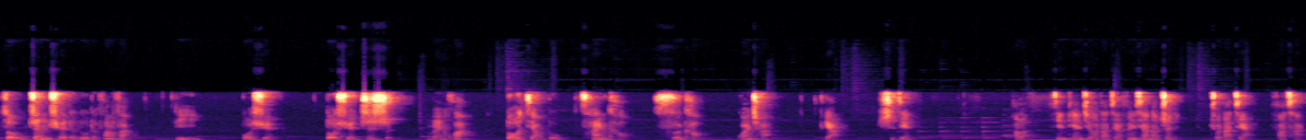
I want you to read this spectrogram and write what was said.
走正确的路的方法，第一，博学，多学知识、文化，多角度参考、思考、观察；第二，实践。好了，今天就和大家分享到这里，祝大家发财。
